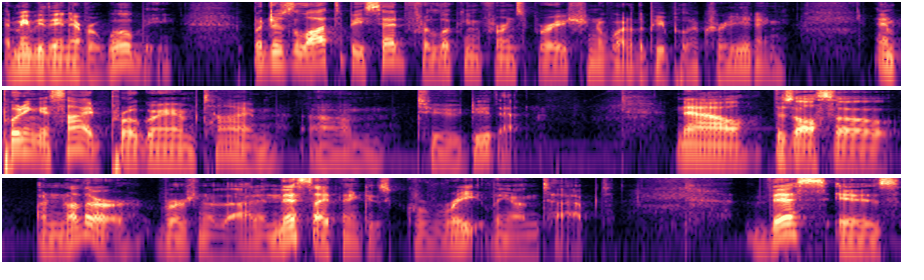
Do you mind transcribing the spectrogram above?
and maybe they never will be. But there's a lot to be said for looking for inspiration of what other people are creating, and putting aside program time um, to do that. Now, there's also another version of that, and this I think is greatly untapped. This is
